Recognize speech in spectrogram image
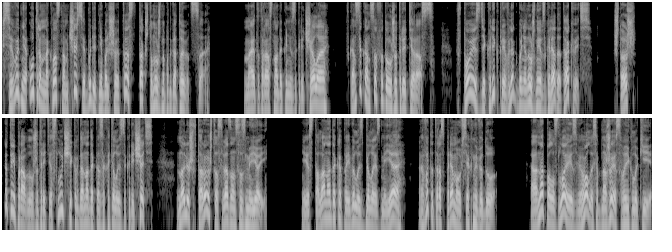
Сегодня утром на классном часе будет небольшой тест, так что нужно подготовиться. На этот раз Надека не закричала. В конце концов, это уже третий раз. В поезде крик привлек бы ненужные взгляды, так ведь? Что ж, это и правда уже третий случай, когда Надека захотелось закричать, но лишь второй, что связан со змеей. Из стола Надека появилась белая змея, в этот раз прямо у всех на виду. Она ползла и извивалась, обнажая свои клыки.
